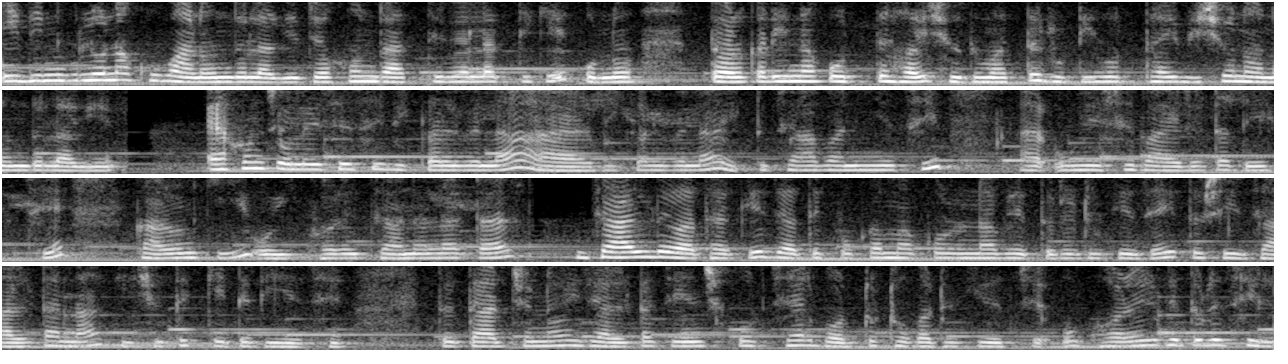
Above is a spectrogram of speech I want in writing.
এই দিনগুলো না খুব আনন্দ লাগে। যখন রাত্রিবেলার দিকে কোনো তরকারি না করতে হয়, শুধুমাত্র রুটি করতে হয়, ভীষণ আনন্দ লাগে। এখন চলে এসেছি বিকালবেলা, আর বিকালবেলা একটু চা বানিয়েছি, আর ও এসে বাইরেটা দেখছে, কারণ কি ওই ঘরের জানালাটার জাল দেওয়া থাকে যাতে পোকামাকড় না ভেতরে ঢুকে যায়, তো সেই জালটা না কিছুতে কেটে দিয়েছে। তো তার জন্য ওই জালটা চেঞ্জ করছে আর বড্ড ঠোকাঠুকি হচ্ছে। ও ঘরের ভেতরে ছিল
